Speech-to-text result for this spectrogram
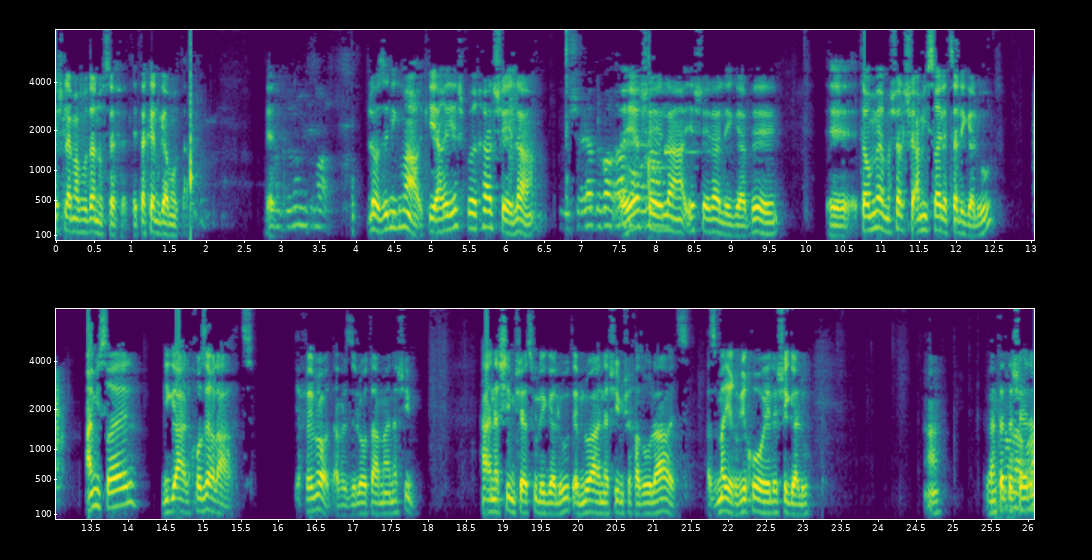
יש להם עבודה נוספת, לתקן גם אותה. כן. לא זה נגמר, כי הרי יש בכלל יש שאלה, יש שאלה לגבי, אה, אתה אומר למשל שעם ישראל יצא לגלות, עם ישראל נגאל, חוזר לארץ. יפה מאוד, אבל זה לא אותם האנשים. האנשים שיצאו לגלות הם לא האנשים שחזרו לארץ. אז מה הרוויחו אלה שגלו? אה? הבנת את השאלה?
